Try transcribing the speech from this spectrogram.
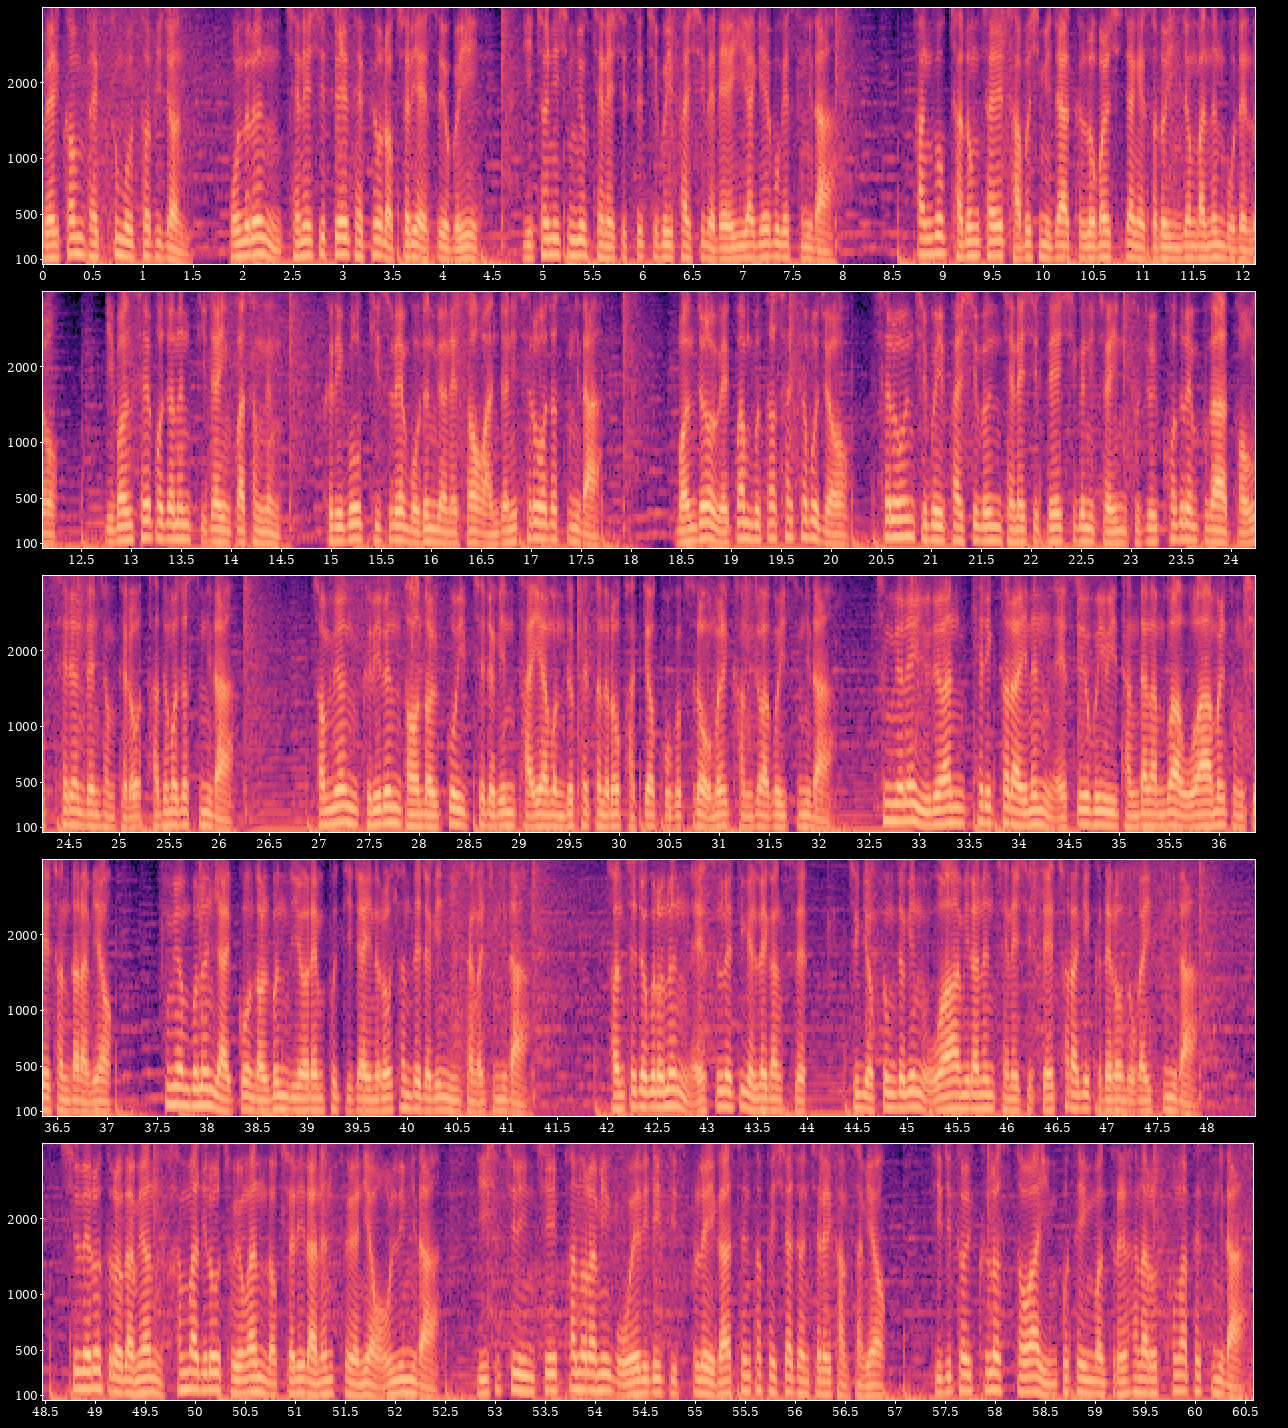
웰컴 백투 모터 비전. 오늘은 제네시스의 대표 럭셔리 SUV 2026 제네시스 GV80에 대해 이야기해 보겠습니다. 한국 자동차의 자부심이자 글로벌 시장에서도 인정받는 모델로 이번 새 버전은 디자인과 성능, 그리고 기술의 모든 면에서 완전히 새로워졌습니다. 먼저 외관부터 살펴보죠. 새로운 GV80은 제네시스의 시그니처인 두 줄 쿼드램프가 더욱 세련된 형태로 다듬어졌습니다. 전면 그릴은 더 넓고 입체적인 다이아몬드 패턴으로 바뀌어 고급스러움을 강조하고 있습니다. 측면의 유려한 캐릭터 라인은 SUV의 당당함과 우아함을 동시에 전달하며 후면부는 얇고 넓은 리어램프 디자인으로 현대적인 인상을 줍니다. 전체적으로는 에슬레틱 엘레강스, 즉 역동적인 우아함이라는 제네시스의 철학이 그대로 녹아 있습니다. 실내로 들어가면 한마디로 조용한 럭셔리라는 표현이 어울립니다. 27인치 파노라믹 OLED 디스플레이가 센터 페시아 전체를 감싸며 디지털 클러스터와 인포테인먼트를 하나로 통합했습니다.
